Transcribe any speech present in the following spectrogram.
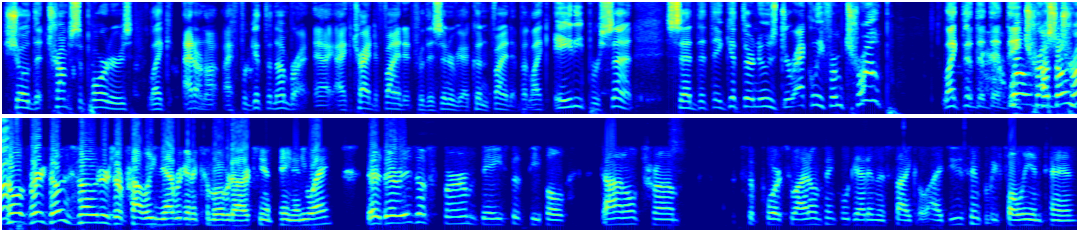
showed that Trump supporters, like I don't know, I forget the number. I, I tried to find it for this interview, I couldn't find it, but like eighty percent said that they get their news directly from Trump. Like the, the, the- they well, trust those, Trump. vo- those voters are probably never going to come over to our campaign anyway. There, there is a firm base of people Donald Trump supports who I don't think will get in this cycle. I do think we fully intend,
